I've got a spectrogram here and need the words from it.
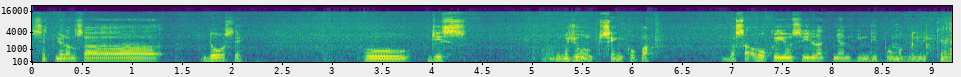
set nyo lang sa 12 o gis. Kung gusto 5 pa basta okay yung sealant nyan hindi po maglilik yan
